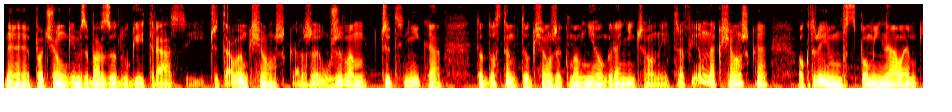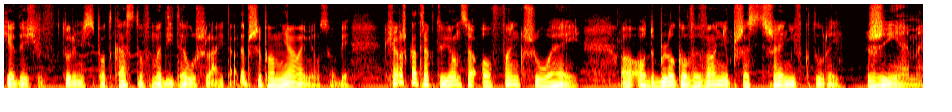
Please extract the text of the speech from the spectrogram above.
e, pociągiem z bardzo długiej trasy i czytałem książkę, że używam czytnika, to dostęp do książek mam nieograniczony. I trafiłem na książkę, o której wspominałem kiedyś w którymś z podcastów Mediteusz Light, ale przypomniałem ją sobie. Książka traktująca o feng shui, o odblokowywaniu przestrzeni, w której żyjemy.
